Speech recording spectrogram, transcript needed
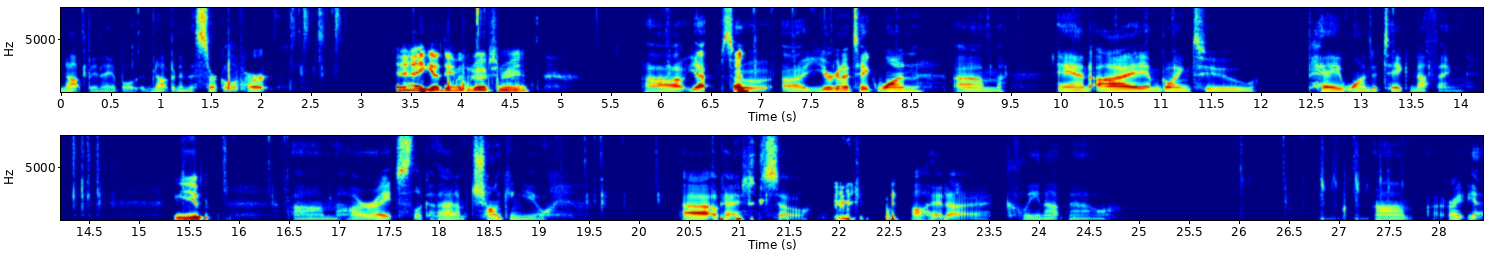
not been able, to, not been in the circle of hurt. Yeah, you got damage reduction, right? Uh, yep. So uh, you're gonna take one, um, and I am going to pay one to take nothing. Yep. Um, all right. Look at that. I'm chunking you. Uh, okay. So I'll hit uh, clean up now. Um, right, Yeah.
